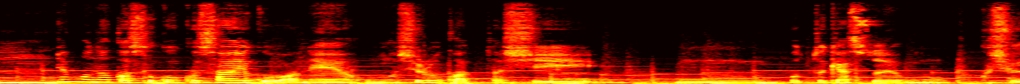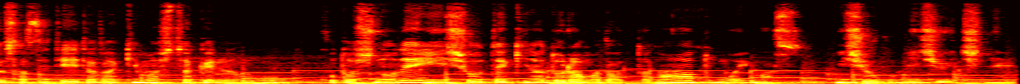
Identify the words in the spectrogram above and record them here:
うん、でもなんかすごく最後はね、面白かったし、うん、ポッドキャストでも特集させていただきましたけれども、今年のね、印象的なドラマだったなと思います。25、21ね。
